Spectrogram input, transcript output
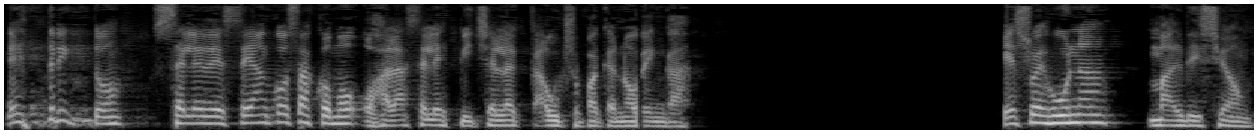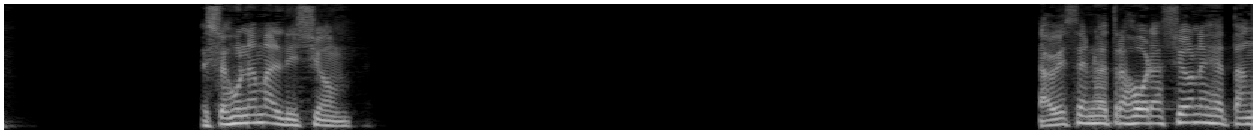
estricto se le desean cosas como ojalá se les piche el caucho para que no venga. Eso es una maldición. Eso es una maldición. A veces nuestras oraciones están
